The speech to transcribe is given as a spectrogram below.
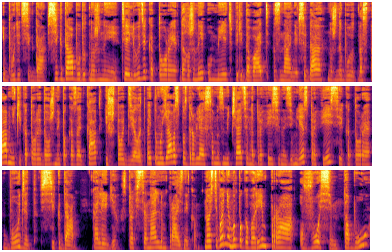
и будет всегда. Всегда будут нужны те люди, которые должны уметь передавать знания. Всегда нужны будут наставники, которые должны показать, как и что делать. Поэтому я вас поздравляю с самой замечательной профессией на Земле, с профессией, которая будет всегда коллеги, с профессиональным праздником. Ну а сегодня мы поговорим про 8 табу,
